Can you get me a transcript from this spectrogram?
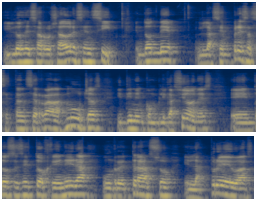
y los desarrolladores en sí, en donde las empresas están cerradas muchas y tienen complicaciones, eh, entonces esto genera un retraso en las pruebas,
